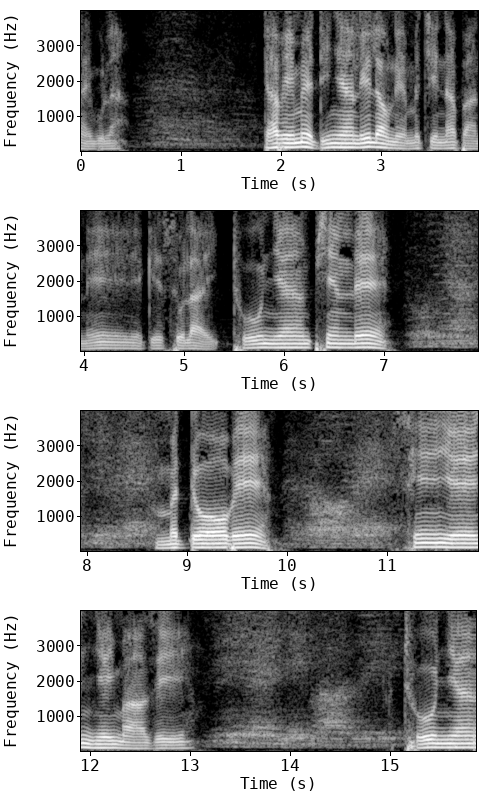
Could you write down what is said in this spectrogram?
နိုင်ဘူးလားဒါပေမဲ့ဒီဉာဏ်လေးလောက်နဲ့မကျင့်납ပါနဲ့တဲ့ကေဆိုလိုက်ထိုဉာဏ်ဖြင့်လဲမတော်ပဲဆင်းရဲငြိမ့်ပါစေထိုဉဏ်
